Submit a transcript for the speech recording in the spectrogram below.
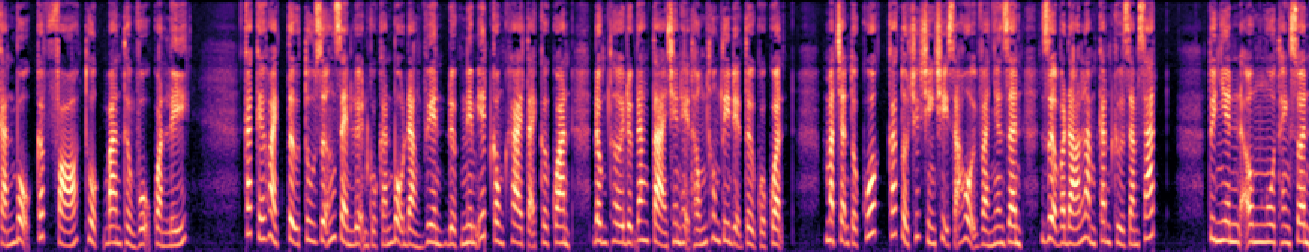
cán bộ cấp phó thuộc Ban Thường vụ Quản lý, các kế hoạch tự tu dưỡng rèn luyện của cán bộ đảng viên được niêm yết công khai tại cơ quan, đồng thời được đăng tải trên hệ thống thông tin điện tử của quận. Mặt trận Tổ quốc, các tổ chức chính trị xã hội và nhân dân dựa vào đó làm căn cứ giám sát. Tuy nhiên, ông Ngô Thanh Xuân,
